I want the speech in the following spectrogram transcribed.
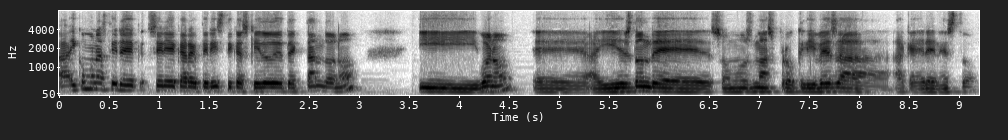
Hay como una serie, de características que he ido detectando, ¿no? Y bueno, eh, ahí es donde somos más proclives a, caer en esto.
